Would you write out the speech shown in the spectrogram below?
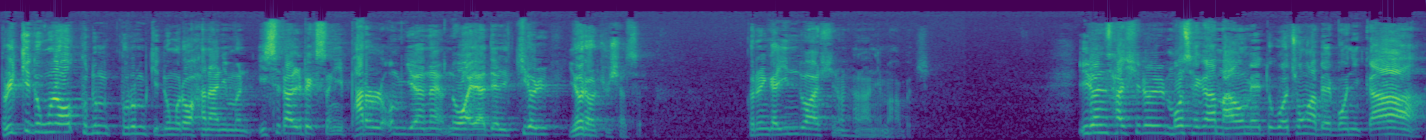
불기둥으로 구름, 구름 기둥으로 하나님은 이스라엘 백성이 발을 옮겨 놓아야 될 길을 열어주셨어요. 그러니까 인도하시는 하나님 아버지. 이런 사실을 모세가 마음에 두고 종합해 보니까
